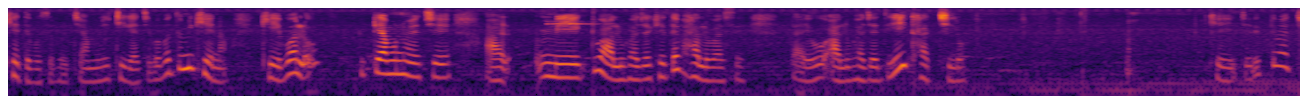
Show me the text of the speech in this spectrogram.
খেতে বসে পড়ছে। আমি বলি, ঠিক আছে বাবা, তুমি খেয়ে নাও। খেয়ে বলো, কেমন হয়েছে? আর মেয়ে একটু আলু ভাজা খেতে ভালোবাসে, তাই ও আলু ভাজা দিয়েই খাচ্ছিল। খেয়েছে, দেখতে পাচ্ছ?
